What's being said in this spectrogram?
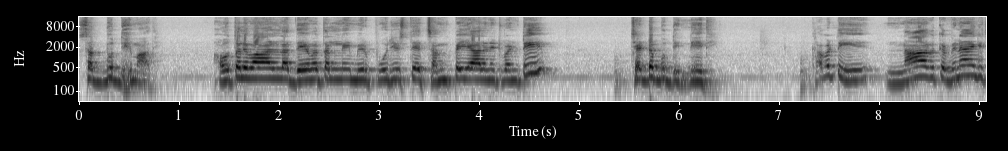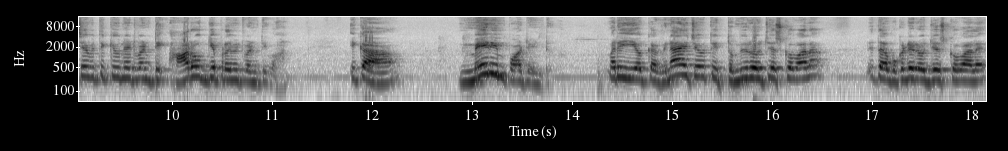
సద్బుద్ధి మాది. అవతలి వాళ్ళ దేవతల్ని మీరు పూజిస్తే చంపేయాలనేటువంటి చెడ్డ బుద్ధి నేది. కాబట్టి నా యొక్క వినాయక చవితికి ఉన్నటువంటి ఆరోగ్యప్రదమైనటువంటి వాహనం. ఇక మెయిన్ ఇంపార్టెంట్ మరి ఈ యొక్క వినాయక చవితి తొమ్మిది రోజులు చేసుకోవాలా? లేదా ఒకటే రోజు చేసుకోవాలి?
